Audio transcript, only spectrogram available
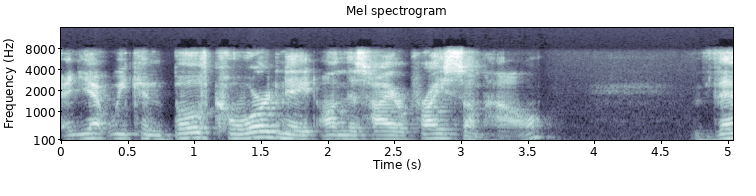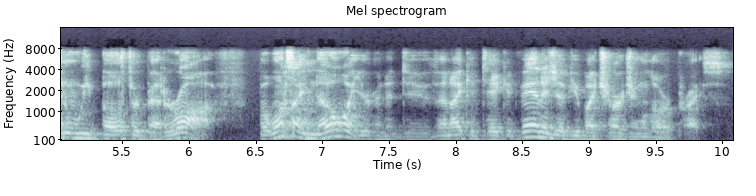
and yet we can both coordinate on this higher price somehow, then we both are better off. But once I know what you're going to do, then I can take advantage of you by charging a lower price.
